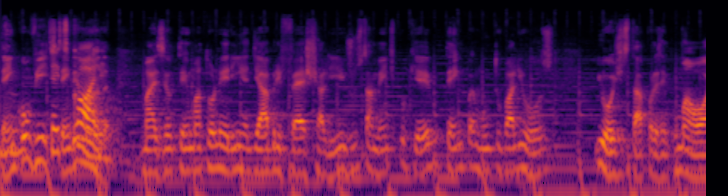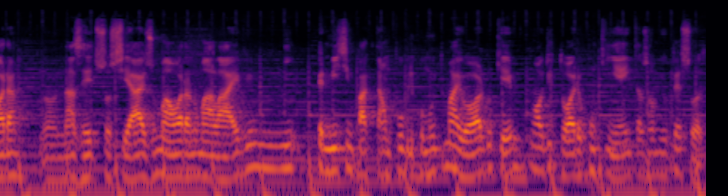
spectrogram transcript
Tem convite, Você tem escolhe. demanda. Mas eu tenho uma torneirinha de abre e fecha ali, justamente porque o tempo é muito valioso. E hoje está, por exemplo, uma hora nas redes sociais, uma hora numa live, me permite impactar um público muito maior do que um auditório com 500 ou mil pessoas.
